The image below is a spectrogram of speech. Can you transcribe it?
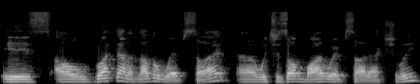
is I'll write down another website, uh, which is on my website actually,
